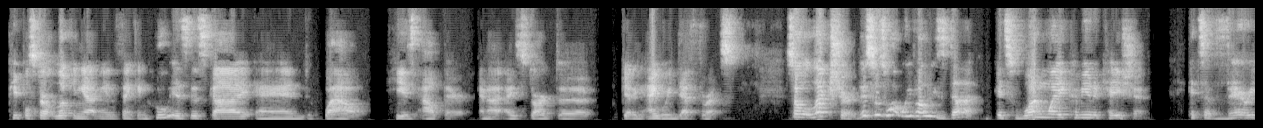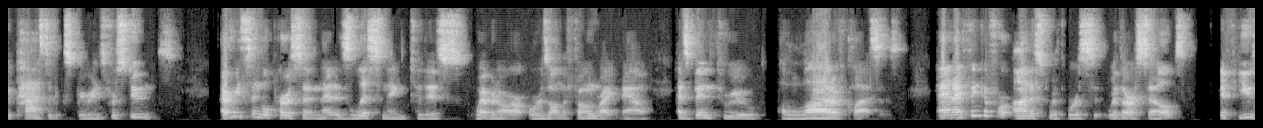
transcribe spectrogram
people start looking at me and thinking, "Who is this guy?" And wow, he is out there. And I, I start uh, getting angry death threats. So lecture. This is what we've always done. It's one-way communication. It's a very passive experience for students. Every single person that is listening to this webinar or is on the phone right now has been through a lot of classes. And I think if we're honest with, with ourselves, if you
